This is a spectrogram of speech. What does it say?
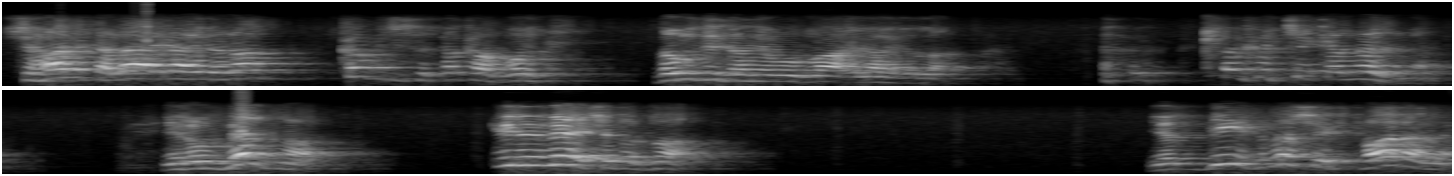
šehadeta la ilaha ila la, Kako će se takav boriti za uzidanje ovog la ilaha ila? Kako će kad ne zna? Jer on ne zna ili neće da zna. Jer bit našeg stvaranja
